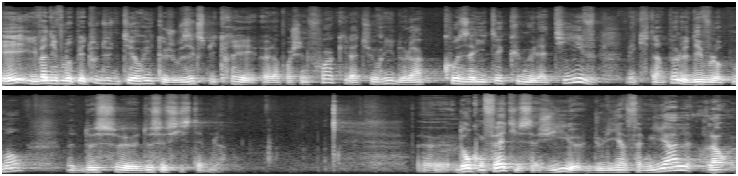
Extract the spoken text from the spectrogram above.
et il va développer toute une théorie que je vous expliquerai euh, la prochaine fois, qui est la théorie de la causalité cumulative, mais qui est un peu le développement de ce, de ce système-là. Euh, donc en fait, il s'agit euh, du lien familial. Alors,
